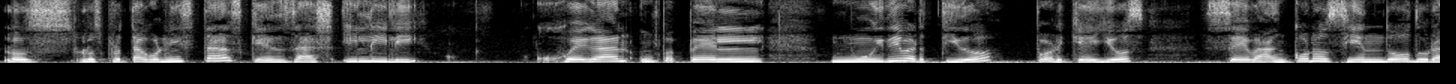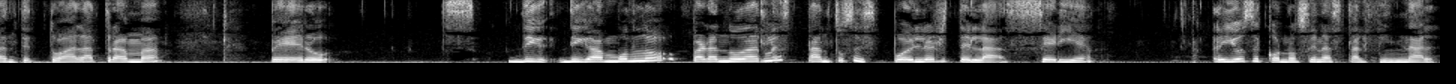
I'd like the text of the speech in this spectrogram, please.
Los, los protagonistas, que es Dash y Lily, juegan un papel muy divertido porque ellos se van conociendo durante toda la trama, pero digámoslo, para no darles tantos spoilers de la serie, ellos se conocen hasta el final.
